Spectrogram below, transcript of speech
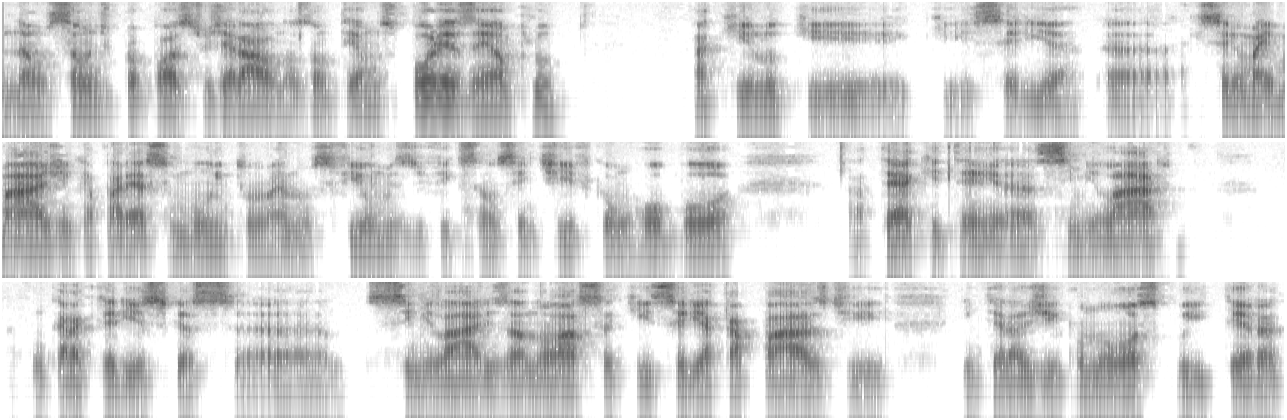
não são de propósito geral. Nós não temos, por exemplo, aquilo que, que, seria, uh, que seria uma imagem que aparece muito é, nos filmes de ficção científica, um robô até que tenha uh, similar, com características uh, similares à nossa, que seria capaz de interagir conosco e ter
